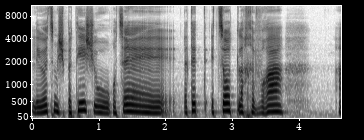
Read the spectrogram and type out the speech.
ליועץ משפטי שהוא רוצה לתת עצות לחברה? Uh,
